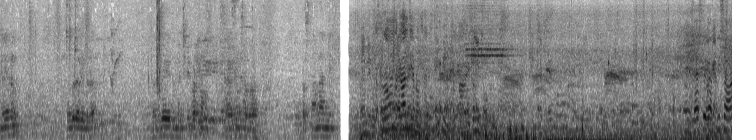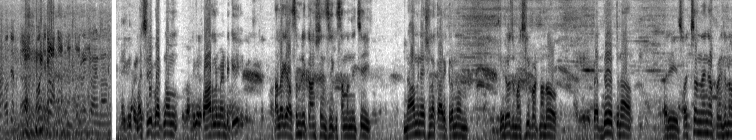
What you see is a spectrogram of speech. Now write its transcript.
నేను చంద్ర రవీంద్ర డెబ్బై ఐదు మచిలీపట్నం శాసనసభ ఒక స్థానాన్ని మచిలీపట్నం పార్లమెంట్కి అలాగే అసెంబ్లీ కాన్స్టిట్యున్సీకి సంబంధించి నామినేషన్ల కార్యక్రమం ఈరోజు మచిలీపట్నంలో పెద్ద ఎత్తున మరి స్వచ్ఛందంగా ప్రజలు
